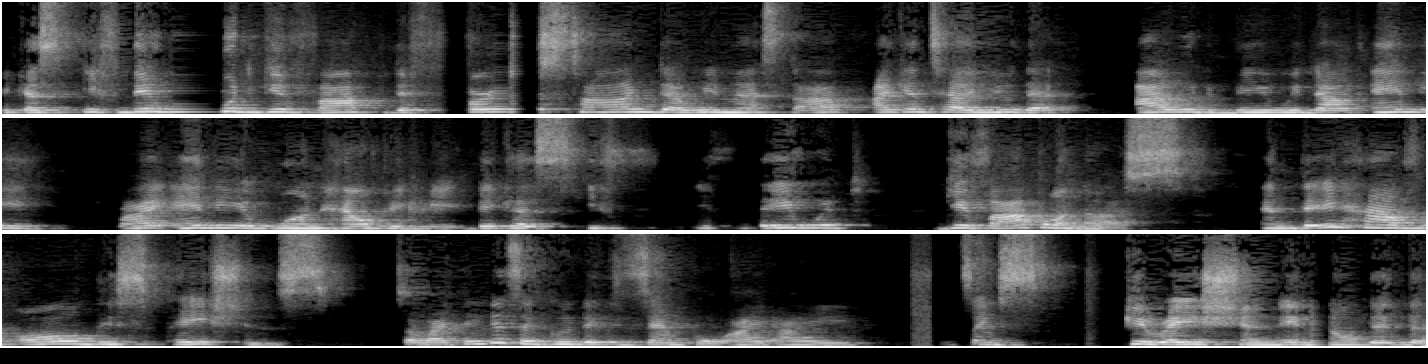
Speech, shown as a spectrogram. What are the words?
Because if they would give up the first time that we messed up i can tell you that i would be without any right anyone helping me. Because if if they would give up on us and they have all this patience. So i think it's a good example. I, I it's inspiration you know the the,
